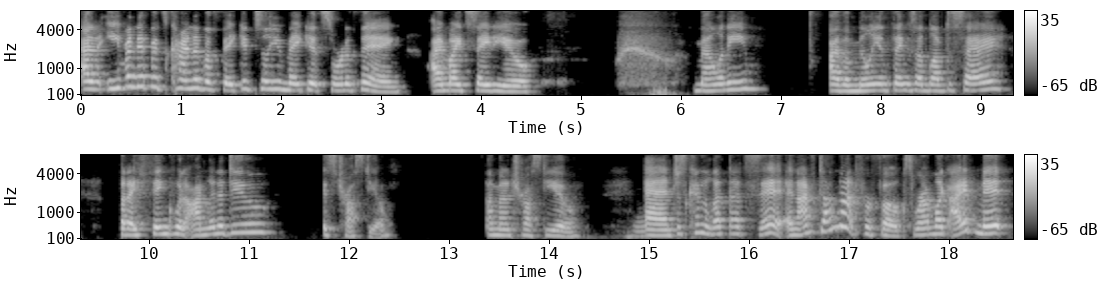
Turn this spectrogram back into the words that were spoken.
And even if it's kind of a fake it till you make it sort of thing i might say to you melanie i have a million things i'd love to say but i think what i'm gonna do is trust you i'm gonna trust you Mhm. and just kind of let that sit and i've done that for folks where i'm like i admit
